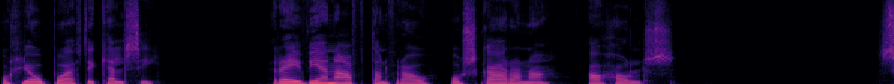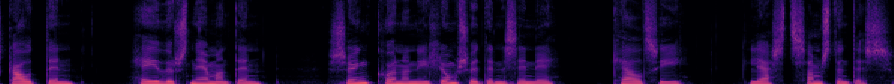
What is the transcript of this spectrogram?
og hljópa á eftir Kelsey. Reyfi hana aftan frá og skar hana á háls. Skátinn heiður snemandin, söngkonan í hljómsveitinni sinni, Kelsey, lést samstundis.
